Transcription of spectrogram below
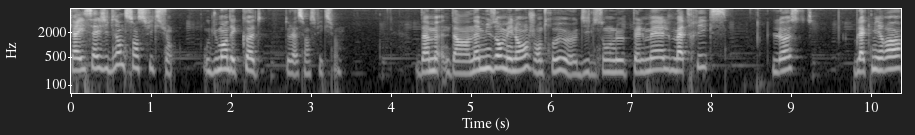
Car il s'agit bien de science-fiction, ou du moins des codes de la science-fiction. D'un amusant mélange entre, euh, disons-le pêle-mêle, Matrix, Lost, Black Mirror,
